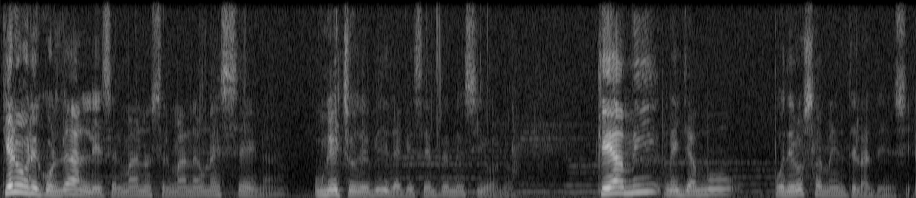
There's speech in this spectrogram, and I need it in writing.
Quiero recordarles, hermanos, hermanas, una escena, un hecho de vida que siempre menciono, que a mí me llamó poderosamente la atención.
